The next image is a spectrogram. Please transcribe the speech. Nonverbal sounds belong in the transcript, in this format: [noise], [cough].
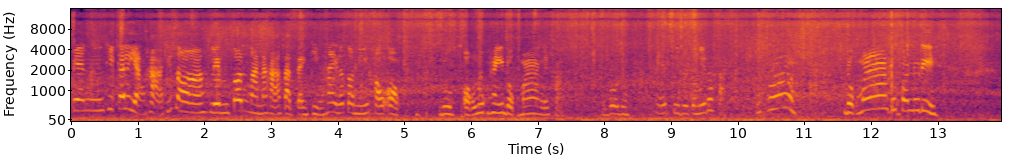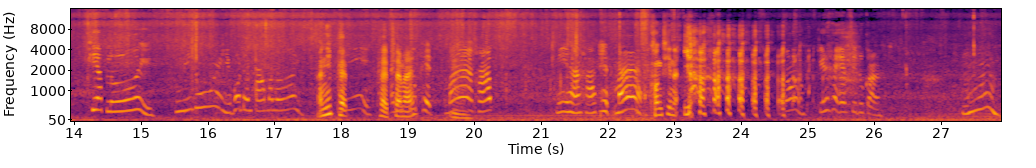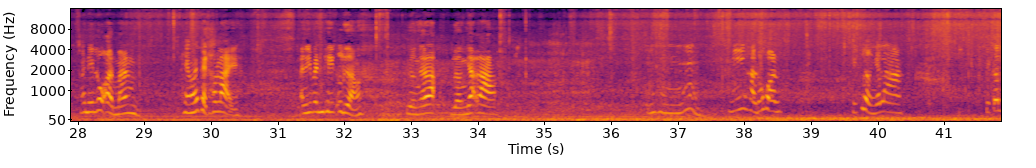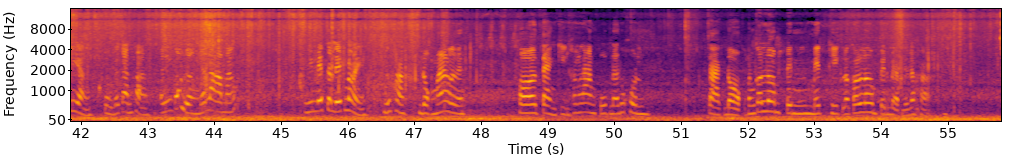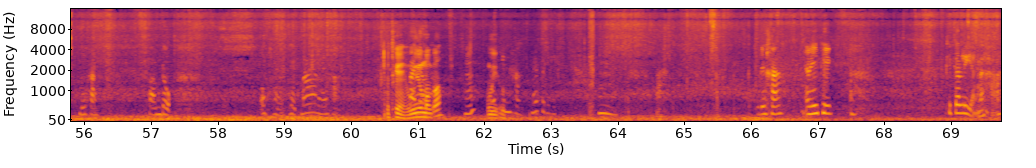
เป็นพริกกะเหรี่ยงค่ะ ที่ซอเล็มต้นมันนะคะ ตัดแต่งกิ่งให้แล้วตอนนี้เขาออกดูออกลูกให้ดกมากเลยค่ะดูโบดูเอฟซีดูตรงนี้ด้วยค่ะดูค่ะดกมากทุกคนดูดิเพียบเลย ตรงนี้ด้วยอยู่โบเดินตามมาเลย아니ผ็ด นี่เผ็ดใช่ไหม อันนี้คือเผ็ดมากครับ นี่นะคะเผ็ดมาก ของที่ไหนยาต้องกินให้เอฟซีดูก่อน อืม อันนี้ลูกอ่อนมันยังไม่เผ็ดเท่าไหร่ อันนี้เป็นพริกเหลือง เหลืองยะเหลืองยะลาอือหือนี่ค่ะทุกคน พริกเหลืองยะลาพริกกะเหรี่ยงปลูกด้วยกันค่ะ อันนี้ก็เหลืองยะลามั้งอั นนี้เม็ดจะเล็กหน่อยดูค่ะ ดกมากเลย พอแต่งกิ่งข้างล่างปุ๊บนะทุกคน จากดอกมันก็เริ่มเป็นเม็ดพริก แล้วก็เริ่มเป็นแบบนี้แล้วค่ะ ดูค่ะ ความดก โอ้โหเผ็ดมากเลยค่ะ 어떻게 우유 먹어? หึ อุ๊ย ไม่กินค่ะ ไม่เป็นไรอืมอ่ะดูดิคะอันนี้พริก พริกกะเหรี่ยงนะคะ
